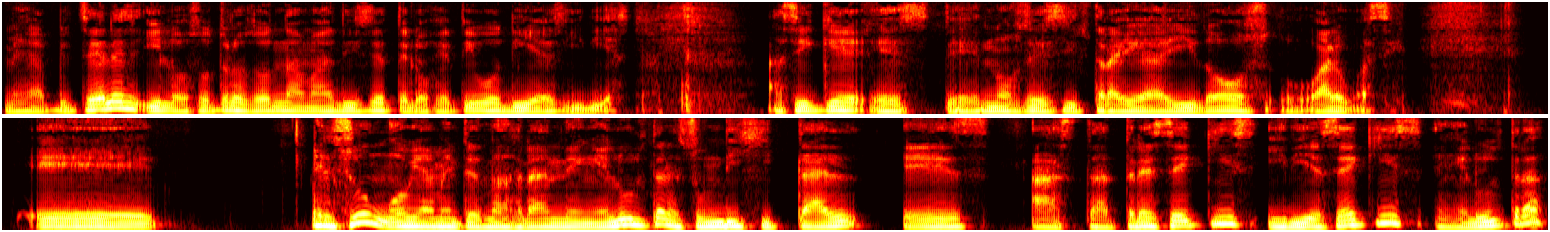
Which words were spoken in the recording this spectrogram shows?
megapíxeles y los otros dos nada más dice teleobjetivo 10 y 10. Así que este, no sé si traiga ahí dos o algo así. Eh, el zoom obviamente es más grande en el Ultra, el zoom digital es hasta 3X y 10X en el Ultra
